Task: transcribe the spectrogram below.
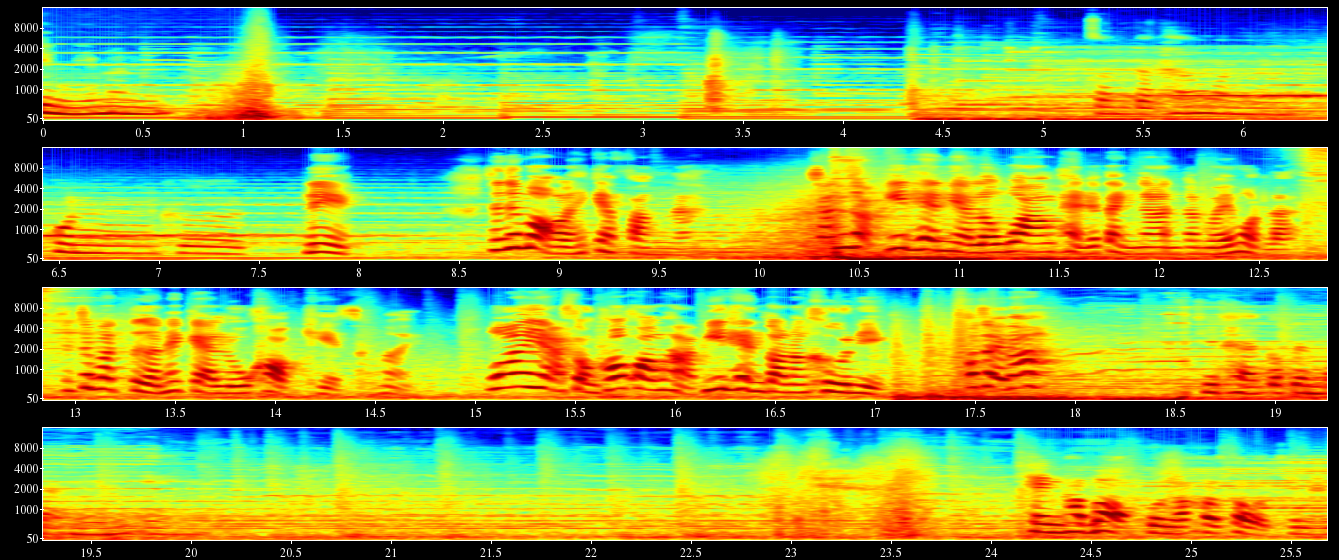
กลิ่นนี้มัน กระทั่งวันหนึงคุณคือนี่ ฉันจะบอกอะไรให้แกฟังนะ ฉันกับพี่เทนเนี่ยเราวางแผนจะแต่งงานกันไว้หมดละ ฉันจะมาเตือนให้แกรู้ขอบเขตสักหน่อย ว่าอย่าส่งข้อความหาพี่เทนตอนกลางคืนอีก เข้าใจปะที่แท้ก็เป็นแบบนี้นี่เอง เทนเขาบอกคุณว่าเขาโสดใช่ไหม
